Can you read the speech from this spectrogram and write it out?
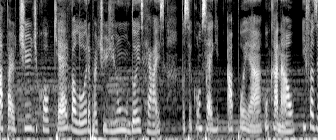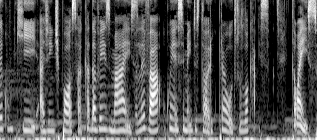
a partir de qualquer valor, a partir de um, dois reais, você consegue apoiar o canal e fazer com que a gente possa cada vez mais levar o conhecimento histórico para outros locais. Então é isso.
